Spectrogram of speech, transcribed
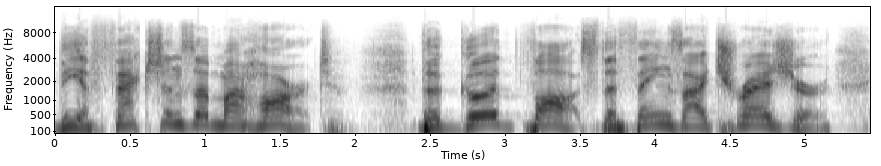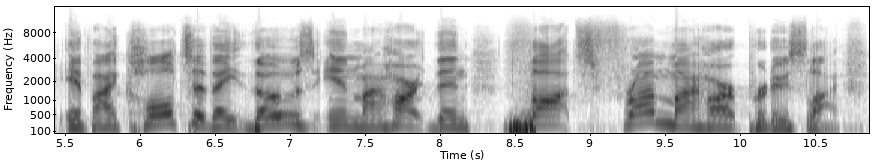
The affections of my heart, the good thoughts, the things I treasure, if I cultivate those in my heart, then thoughts from my heart produce life.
